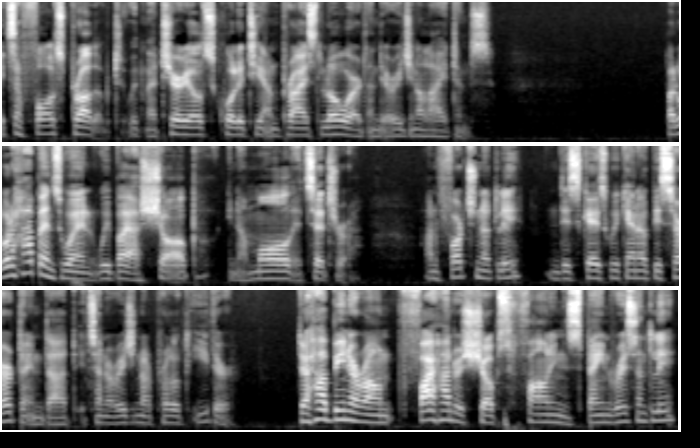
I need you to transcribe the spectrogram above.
it's a false product with materials, quality and price lower than the original items. But what happens when we buy a shop, in a mall, etc.? Unfortunately, in this case we cannot be certain that it's an original product either. There have been around 500 shops found in Spain recently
